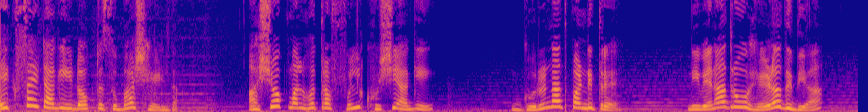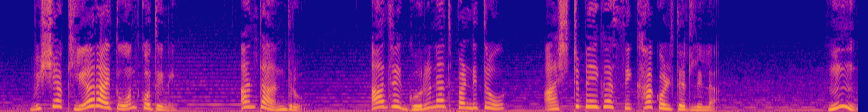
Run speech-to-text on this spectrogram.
ಎಕ್ಸೈಟ್ ಆಗಿ ಡಾಕ್ಟರ್ ಸುಭಾಷ್ ಹೇಳ್ದ. ಅಶೋಕ್ ಮಲ್ಹೋತ್ರ ಫುಲ್ ಖುಷಿಯಾಗಿ, ಗುರುನಾಥ್ ಪಂಡಿತ್ರೆ, ನೀವೇನಾದ್ರೂ ಹೇಳೋದಿದ್ಯಾ? ವಿಷಯ ಕ್ಲಿಯರ್ ಆಯ್ತು ಅಂದ್ಕೋತೀನಿ. ಅಂತ ಅಂದ್ರು. ಆದ್ರೆ ಗುರುನಾಥ್ ಪಂಡಿತ್ರು ಅಷ್ಟು ಬೇಗ ಸಿಕ್ಕಾಕೊಳ್ತಿರ್ಲಿಲ್ಲ. ಹ್ಮ್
